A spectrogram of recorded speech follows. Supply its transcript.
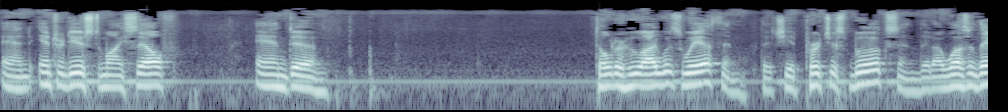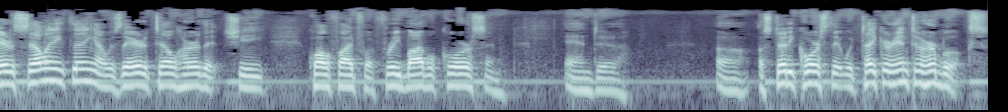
and introduced myself and uh, told her who I was with and that she had purchased books and that I wasn't there to sell anything. I was there to tell her that she qualified for a free Bible course and and uh, uh, a study course that would take her into her books.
